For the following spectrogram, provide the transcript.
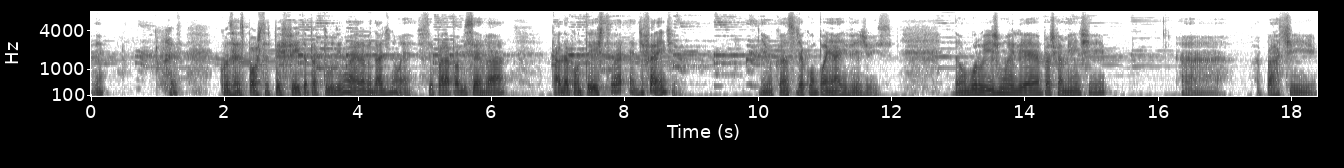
né? com as respostas perfeitas para tudo, e não é, na verdade não é. Se você parar para observar, cada contexto é, é diferente. E eu canso de acompanhar e vejo isso. Então, o guruísmo ele é praticamente a, a parte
